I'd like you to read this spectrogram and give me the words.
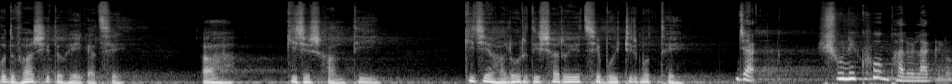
উদ্ভাসিত হয়ে গেছে। আহ কি যে শান্তি কি যে আলোর দিশা রয়েছে বইটির মধ্যে। যাক শুনে খুব ভালো লাগল।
